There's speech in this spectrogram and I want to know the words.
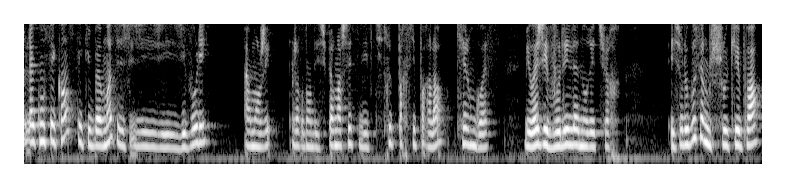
la conséquence, c'est que bah, moi, j'ai volé à manger. Genre dans des supermarchés, des petits trucs par-ci par-là. Quelle angoisse. Mais ouais, j'ai volé la nourriture. Et sur le coup, ça me choquait pas.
